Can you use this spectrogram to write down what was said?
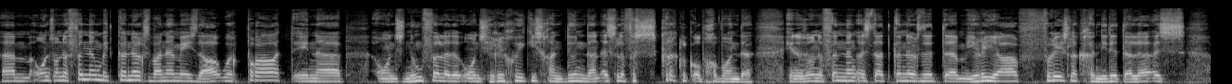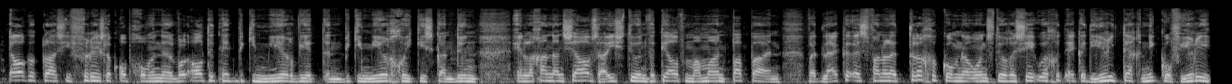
um, ons ondervinding met kinders wanneer mense daaroor praat en uh, ons noem vir hulle dat ons hierdie goedjies gaan doen, dan is hulle verskriklik opgewonde. En ons ondervinding is dat kinders dit um, hierdie jaar vreeslik geniet het. Hulle is elke klasie vreeslik opgewonde. Hulle wil altyd net bietjie meer weet en bietjie meer goedjies kan doen en hulle gaan dan selfs huis toe en vertel vir mamma en pappa en wat lekker is van hulle teruggekom na ons toe gesê o, goed ek het hierdie tegniek of hierdie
